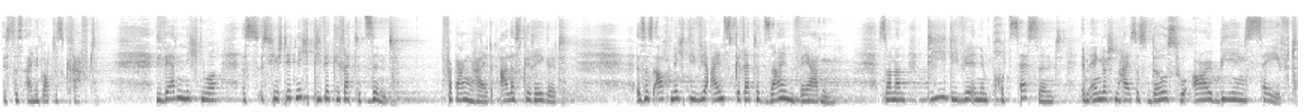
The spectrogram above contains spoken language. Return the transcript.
ist es eine Gotteskraft. Wir werden nicht nur, es ist, hier steht nicht, die wir gerettet sind. Vergangenheit, alles geregelt. Es ist auch nicht, die wir einst gerettet sein werden, sondern die, die wir in dem Prozess sind. Im Englischen heißt es those who are being saved.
